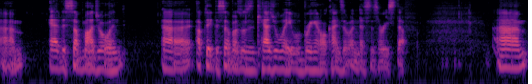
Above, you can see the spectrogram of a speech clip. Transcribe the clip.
um, add the submodule and uh, update the submodules in a casual way, it will bring in all kinds of unnecessary stuff. Um,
